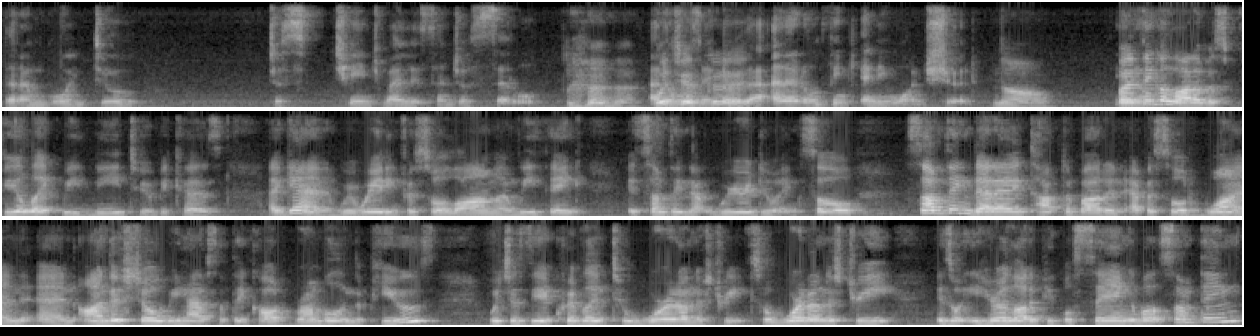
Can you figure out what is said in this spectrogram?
that I'm going to just change my list and just settle. Which is good. that, and I don't think anyone should. No. you But I think a lot of us feel like we need to because, again, we're waiting for so long and we think it's something that we're doing. So, something that I talked about in episode one, and on this show, we have something called Rumble in the Pews, which is the equivalent to Word on the Street. So, Word on the Street is what you hear a lot of people saying about something.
